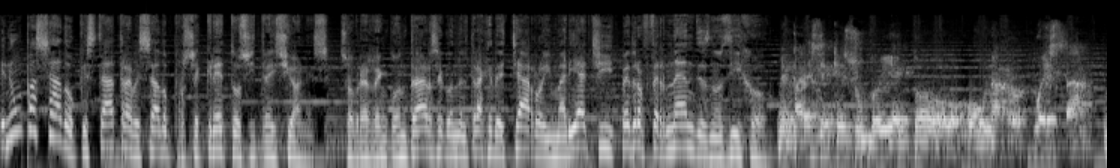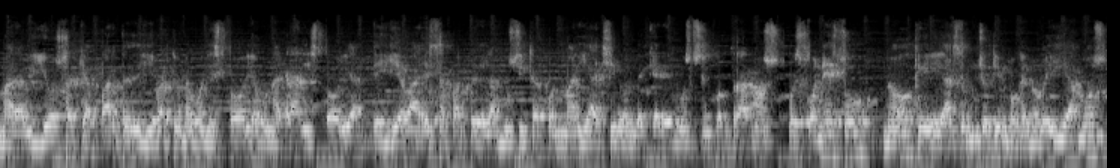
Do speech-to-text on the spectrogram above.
en un pasado que está atravesado por secretos y traiciones. Sobre reencontrarse con el traje de charro y mariachi, Pedro Fernández nos dijo: Me parece que es un proyecto o una propuesta maravillosa que aparte de llevarte una buena historia, una gran historia, te lleva a esa parte de la música con mariachi donde queremos encontrarnos pues con eso, ¿no? Que hace mucho tiempo que no veíamos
